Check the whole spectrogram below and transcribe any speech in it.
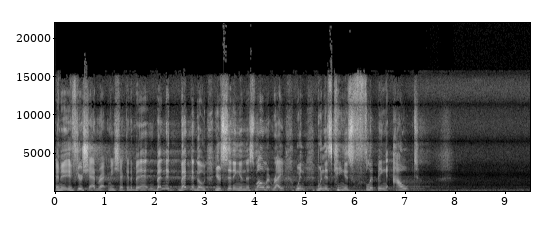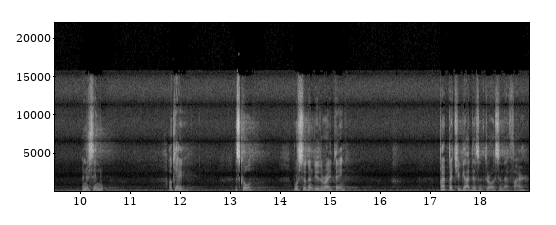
And if you're Shadrach, Meshach, and Abednego, you're sitting in this moment, right? When, when this king is flipping out. And you're saying, okay, that's cool. But we're still going to do the right thing. But I bet you God doesn't throw us in that fire.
